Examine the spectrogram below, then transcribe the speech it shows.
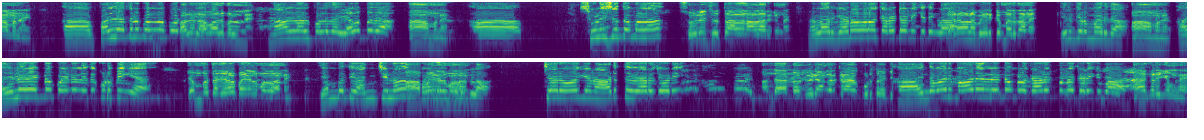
ஆமாண்ணே. பல்லு எத்தனை பல்லுனா பல்லு நவாலு பல்லுண்ணே. நாலு நாள் பல்லுதான். ஆ ஆமாண்ணே. சுழி சுத்தமெல்லாம் சொல்லி சுத்தம் அதெல்லாம் நல்லா இருக்குண்ணே. நல்லா இருக்கு. இடவெல்லாம் கரெக்டா நிக்குதுங்களா? இடவெல்லாம் இருக்க மாதிரி தானே இருக்கிற மாதிரி தான் ஆமாண்ணே. என்ன ரேட்னா ஃபைனல் இது கொடுப்பீங்க? எண்பத்தஞ்சு ரூபா ஃபைனல் பண்ணலானே எண்பத்தி அஞ்சுனா ஃபைனல் பண்ணலாம். சரி ஓகே நான் அடுத்து வேற ஜோடி. அந்த இன்னொரு ஜோடி அங்க இருக்க கொடுத்து வச்சு இந்த மாதிரி மாடல் என்ன உங்களை கான்டாக்ட் பண்ணா கிடைக்குமா? ஆ கிடைக்கும்ண்ணே.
